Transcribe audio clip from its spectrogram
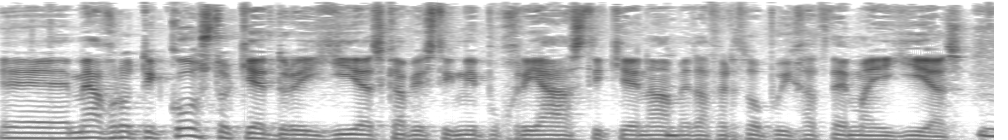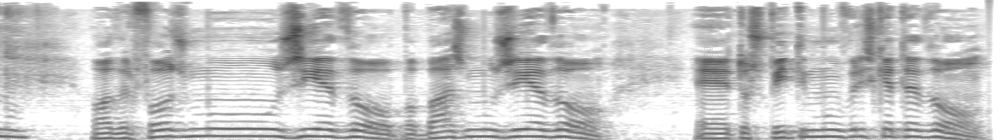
ε, με αγροτικό στο κέντρο υγείας κάποια στιγμή που χρειάστηκε να μεταφερθώ που είχα θέμα υγείας. Ναι. Ο αδερφός μου ζει εδώ, ο μπαμπάς μου ζει εδώ, ε, το σπίτι μου βρίσκεται εδώ.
